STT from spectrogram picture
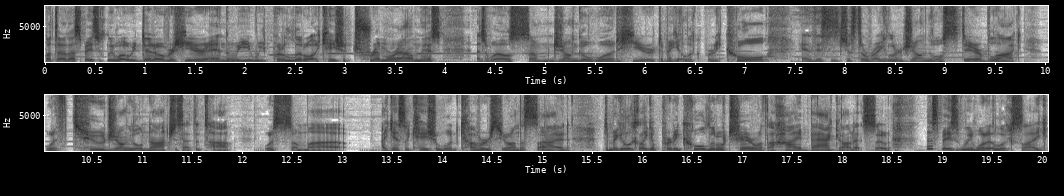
But uh, that's basically what we did over here. And we, we put a little acacia trim around this as well as some jungle wood here to make it look pretty cool. And this is just a regular jungle stair block with two jungle notches at the top with some uh, I guess acacia wood covers here on the side to make it look like a pretty cool little chair with a high back on it. So that's basically what it looks like.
